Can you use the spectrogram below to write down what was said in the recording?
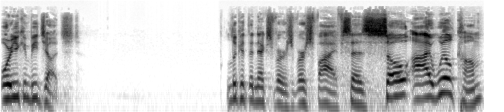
or you can be judged. Look at the next verse. Verse 5 says, So I will come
